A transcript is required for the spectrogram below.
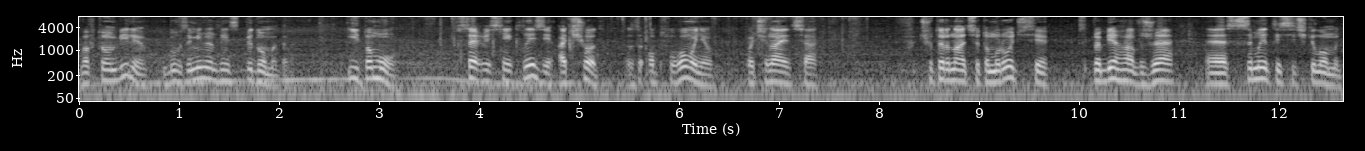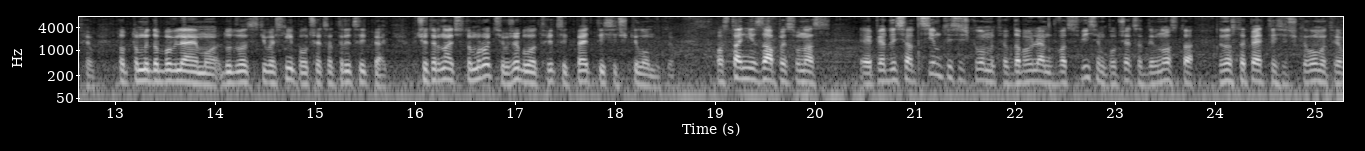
в автомобілі був замінений спідометр. І тому в сервісній книзі отчет з обслуговуванням починається в 2014 році з пробіга вже з 7 тисяч кілометрів. Тобто ми додаємо до 28, виходить 35. В 2014 році вже було 35 тисяч кілометрів. Останній запис у нас е, 57 тисяч кілометрів, додаємо 28, виходить 90, 95 тисяч кілометрів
